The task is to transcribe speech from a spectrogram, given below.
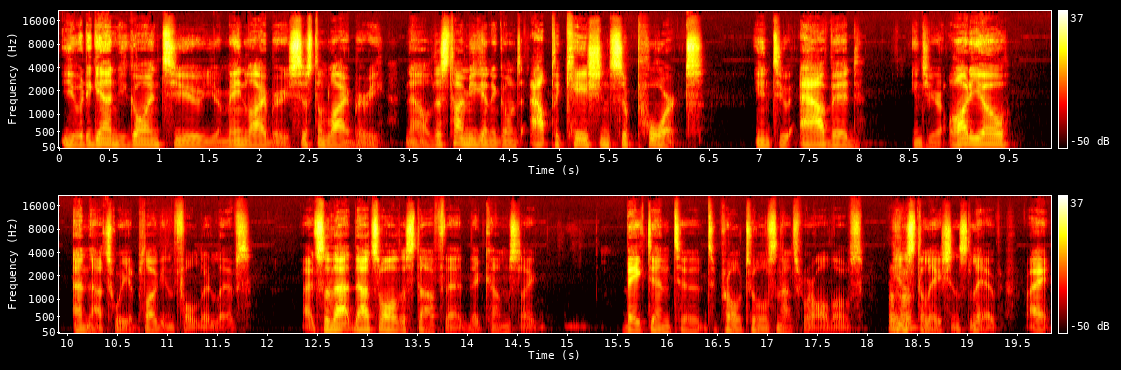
You would, again, you go into your main library, system library. Now, this time you're going to go into application support, into Avid, into your audio, and that's where your plugin folder lives. Right? So that that's all the stuff that, that comes like baked into to Pro Tools, and that's where all those mm-hmm. installations live, right?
